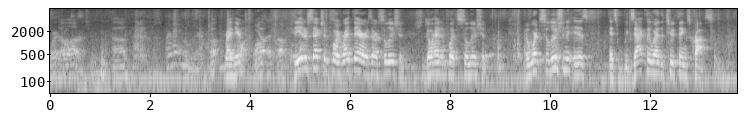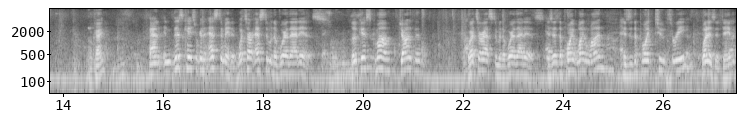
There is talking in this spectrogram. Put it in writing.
Where- Go up. Are they? Oh. Right here? Yep. Oh, The intersection point right there is our solution. Go ahead and put solution. The word solution is, it's exactly where the two things cross. Okay? And in this case, we're going to estimate it. What's our estimate of where that is? Lucas, come on. Jonathan. What's our estimate of where that is? Is it the point one one? Is it the point two three? What is it, David?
